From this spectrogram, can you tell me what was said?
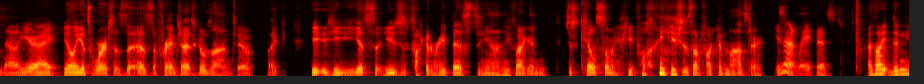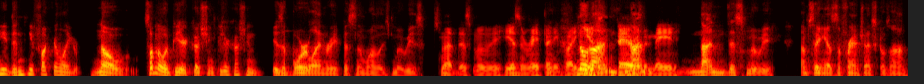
no, you're right. he only gets worse as the as the franchise goes on too. Like he he, he gets he's a fucking rapist. You know, he fucking just kills so many people. he's just a fucking monster. He's not a rapist. I thought didn't he didn't he fucking like no something with Peter Cushing. Peter Cushing is a borderline rapist in one of these movies. It's not this movie. He doesn't rape anybody. No, he not in- not in- maid. Not in this movie. I'm saying as the franchise goes on.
